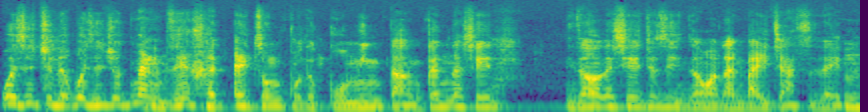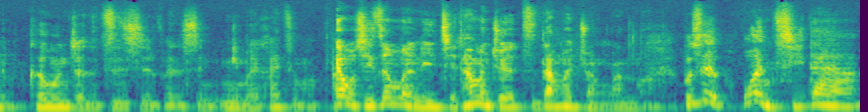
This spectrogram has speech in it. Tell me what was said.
我也是觉得，我也是觉得，那你们这些很爱中国的国民党跟那些。你知道那些就是你知道吗？蓝白甲之类的，嗯、柯文哲的支持粉丝，你们该怎么办？哎、欸，我其实真不能理解，他们觉得子弹会转弯吗？不是，我很期待啊，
